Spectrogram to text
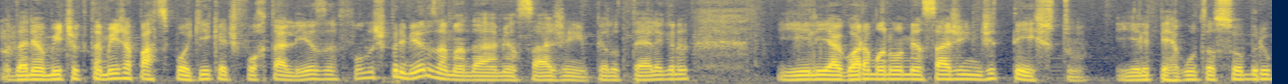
O Daniel Mitchell, que também já participou aqui, que é de Fortaleza, foi um dos primeiros a mandar a mensagem pelo Telegram. E ele agora mandou uma mensagem de texto. E ele pergunta sobre o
